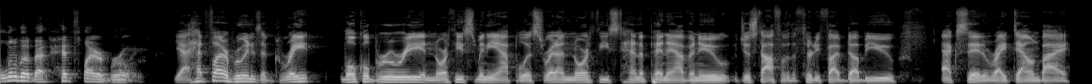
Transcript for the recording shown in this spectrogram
little bit about HeadFlyer Brewing. Yeah, HeadFlyer Brewing is a great local brewery in Northeast Minneapolis, right on Northeast Hennepin Avenue, just off of the 35W exit and right down by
